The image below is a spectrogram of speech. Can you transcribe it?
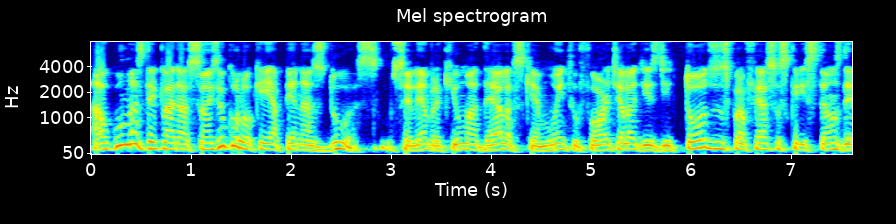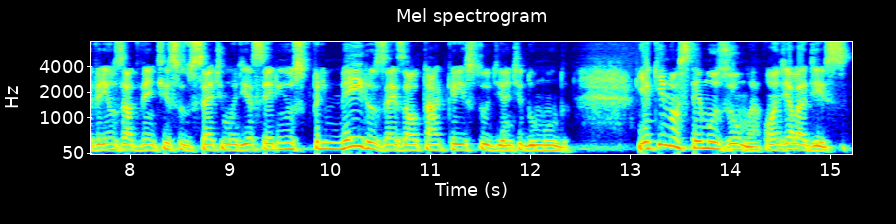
algumas declarações, eu coloquei apenas duas. Você lembra que uma delas, que é muito forte, ela diz: de todos os professos cristãos, deveriam os adventistas do sétimo dia serem os primeiros a exaltar Cristo diante do mundo. E aqui nós temos uma, onde ela diz:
